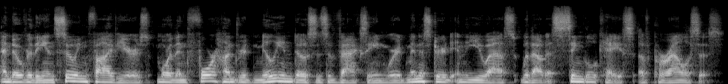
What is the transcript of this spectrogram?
And over the ensuing five years, more than 400 million doses of vaccine were administered in the US without a single case of paralysis.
